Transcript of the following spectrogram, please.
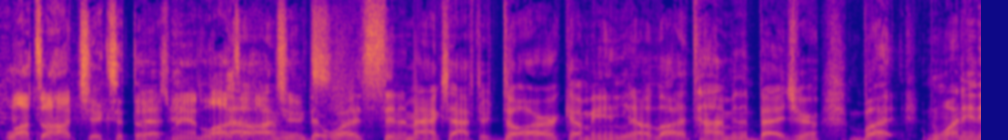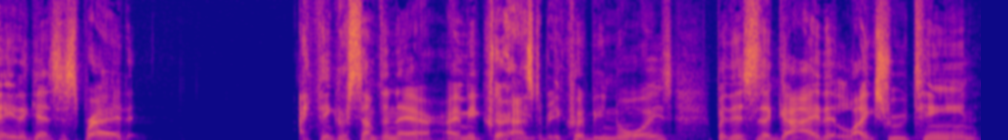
Lots of hot chicks at those, man. Lots well, of hot chicks. I mean, chicks. there was Cinemax after dark. I mean, you know, a lot of time in the bedroom, but one in eight against the spread. I think there's something there. I mean, it could There has to be. It could be noise, but this is a guy that likes routine.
